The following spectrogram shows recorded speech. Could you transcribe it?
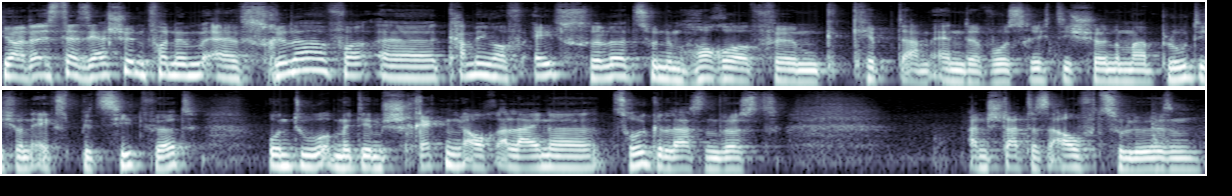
Ja, da ist der sehr schön von einem äh, Thriller, von, äh, Coming-of-Age-Thriller zu einem Horrorfilm gekippt am Ende, wo es richtig schön nochmal blutig und explizit wird und du mit dem Schrecken auch alleine zurückgelassen wirst, anstatt es aufzulösen.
